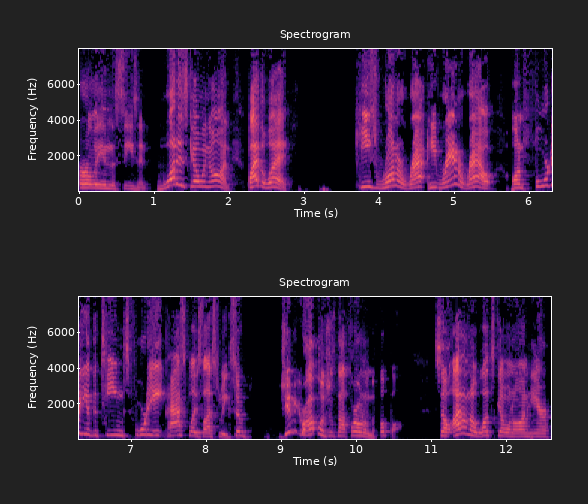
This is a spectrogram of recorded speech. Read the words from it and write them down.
early in the season. What is going on? By the way, he's run a route. He ran a route on 40 of the team's 48 pass plays last week. So Jimmy Garoppolo's just not throwing him the football. So I don't know what's going on here.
